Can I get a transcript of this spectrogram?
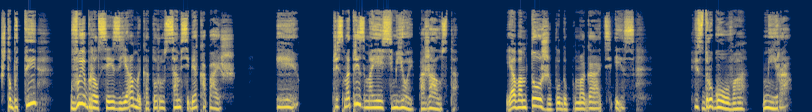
чтобы ты выбрался из ямы, которую сам себе копаешь. И присмотри за моей семьей, пожалуйста. Я вам тоже буду помогать из... из другого мира.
